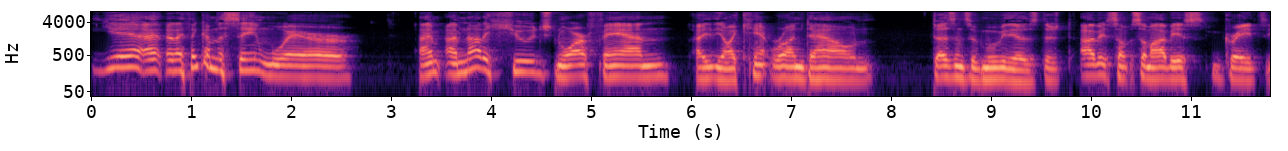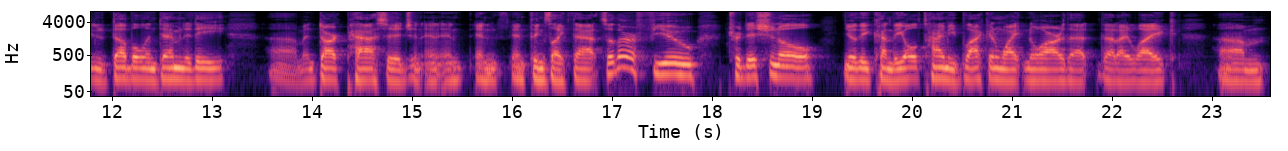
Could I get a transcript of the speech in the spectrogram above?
Yeah, and I think I'm the same where I'm I'm not a huge noir fan. I you know I can't run down dozens of movies. There's, there's obvious some some obvious greats, you know, Double Indemnity um, and Dark Passage and and, and and and things like that. So there are a few traditional, you know, the kind of the old timey black and white noir that that I like. Um,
